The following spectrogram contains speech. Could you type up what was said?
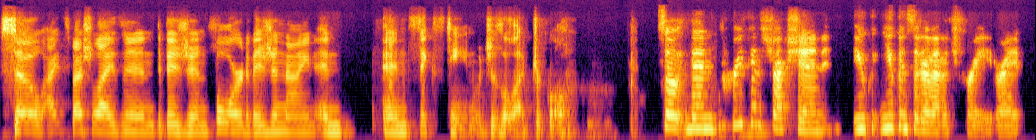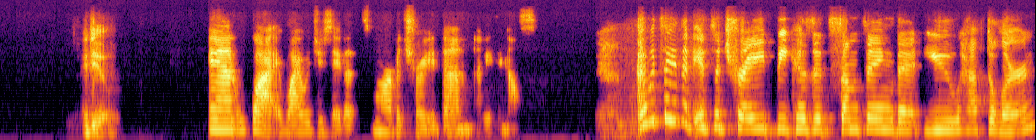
So i specialize in division four division nine and and 16 which is electrical. So then pre-construction you you consider that a trade right? I do. And why? Why would you say that's more of a trade than anything else? I would say that it's a trade because it's something that you have to learn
